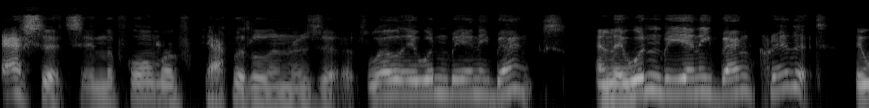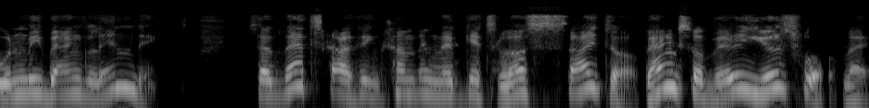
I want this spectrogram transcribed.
assets in the form of capital and reserves, well, there wouldn't be any banks and there wouldn't be any bank credit. There wouldn't be bank lending. So that's, I think, something that gets lost sight of. Banks are very useful. They,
